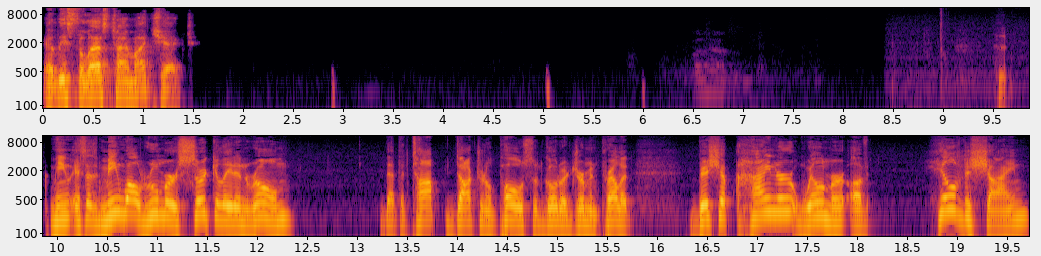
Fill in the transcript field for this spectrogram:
at least the last time I checked. It says, meanwhile, rumors circulate in Rome that the top doctrinal post would go to a German prelate, Bishop Heiner Wilmer of Hildesheim.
